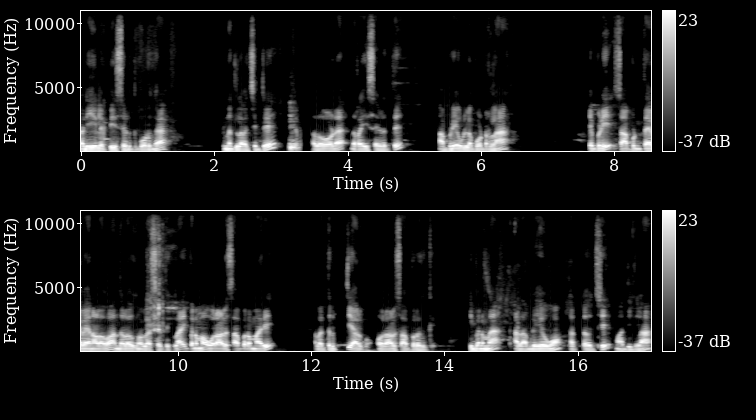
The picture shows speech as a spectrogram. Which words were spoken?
அடியில் பீஸ் எடுத்து போடுங்க. கிண்ணத்தில் வச்சுட்டு அதோட இந்த ரைஸ் எடுத்து அப்படியே உள்ளே போட்டுடலாம் எப்படி சாப்பிட தேவையான அளவோ அந்த அளவுக்கு நல்லா சேர்த்துக்கலாம். இப்போ நம்ம ஒரு ஆள் சாப்பிட்ற மாதிரி நல்லா திருப்தியாக இருக்கும் ஒரு ஆள் சாப்பிட்றதுக்கு. இப்போ நம்ம அதை அப்படியேவும் தட்டை வச்சு மாற்றிக்கலாம்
